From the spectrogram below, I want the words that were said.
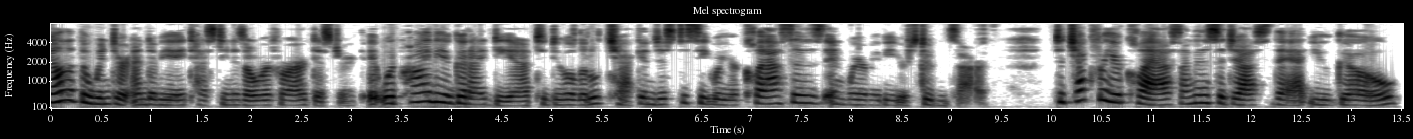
Now that the winter NWEA testing is over for our district, it would probably be a good idea to do a little check and just to see where your class is and where maybe your students are. To check for your class, I'm going to suggest that you go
